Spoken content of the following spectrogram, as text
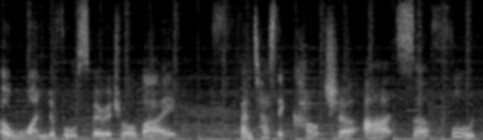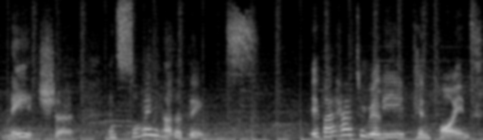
a wonderful spiritual vibe, fantastic culture, art, surf, food, nature, and so many other things. If I had to really pinpoint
